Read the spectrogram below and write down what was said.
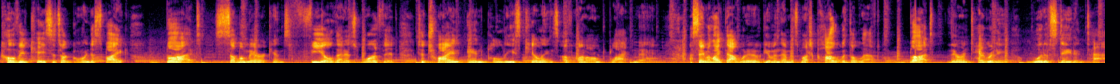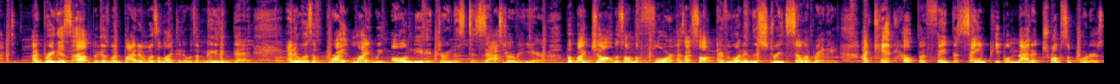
COVID cases are going to spike, but some Americans feel that it's worth it to try and end police killings of unarmed black men. A statement like that wouldn't have given them as much clout with the left, but their integrity would have stayed intact. I bring this up because when Biden was elected, it was an amazing day. And it was a bright light we all needed during this disaster of a year. But my jaw was on the floor as I saw everyone in the streets celebrating. I can't help but think the same people mad at Trump supporters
